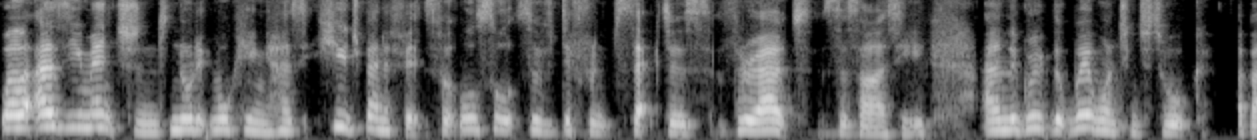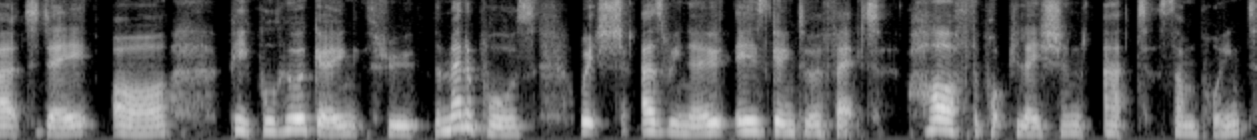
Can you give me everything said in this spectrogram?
Well, as you mentioned, Nordic walking has huge benefits for all sorts of different sectors throughout society. And the group that we're wanting to talk about today are people who are going through the menopause, which, as we know, is going to affect half the population at some point.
